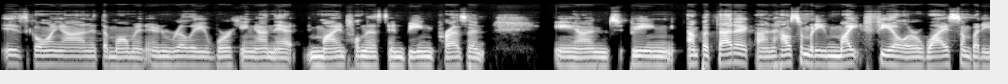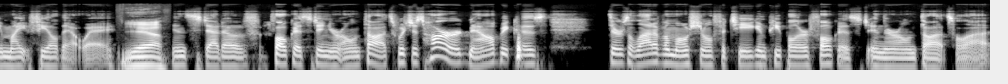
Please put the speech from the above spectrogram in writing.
is going on at the moment and really working on that mindfulness and being present and being empathetic on how somebody might feel or why somebody might feel that way. Yeah. Instead of focused in your own thoughts, which is hard now because there's a lot of emotional fatigue and people are focused in their own thoughts a lot.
